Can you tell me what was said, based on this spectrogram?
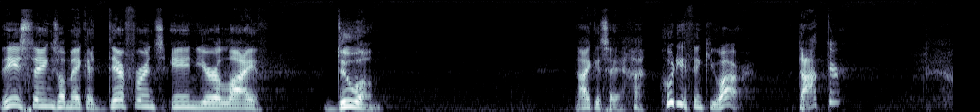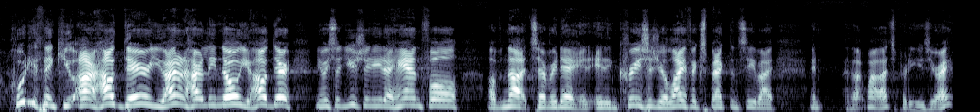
These things will make a difference in your life. Do them. I could say, huh, Who do you think you are? Doctor? Who do you think you are? How dare you? I don't hardly know you. How dare you know, he said you should eat a handful of nuts every day. It, it increases your life expectancy by and I thought, wow, that's pretty easy, right?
